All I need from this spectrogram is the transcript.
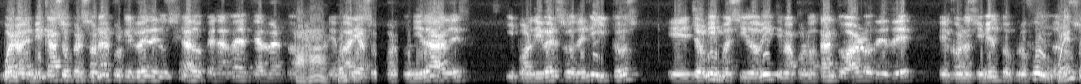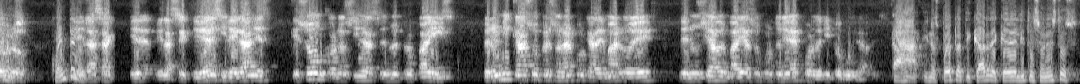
Bueno, en mi caso personal, porque lo he denunciado penalmente, Alberto, en varias oportunidades y por diversos delitos, eh, yo mismo he sido víctima, por lo tanto hablo desde el conocimiento profundo, no solo de las, de las actividades ilegales que son conocidas en nuestro país, pero en mi caso personal porque además lo he denunciado en varias oportunidades por delitos muy graves. Ajá, ¿y nos puede platicar de qué delitos son estos?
